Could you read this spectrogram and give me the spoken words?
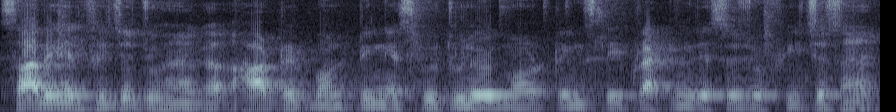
सारे हेल्थ फीचर जो है heart rate monitoring S P level monitoring sleep tracking जैसे जो फीचर्स हैं,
